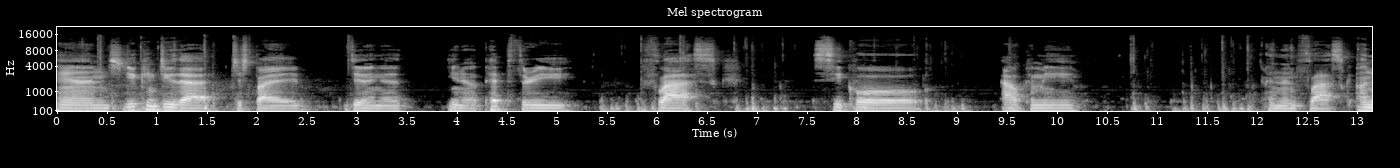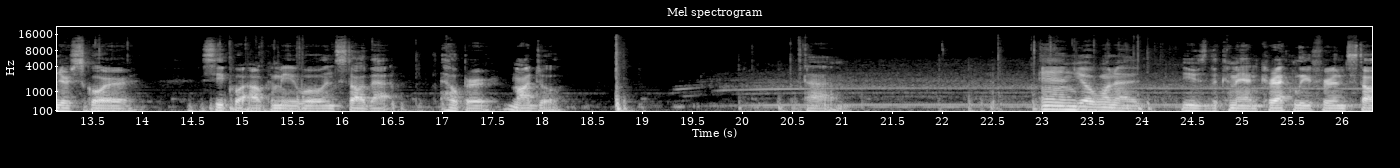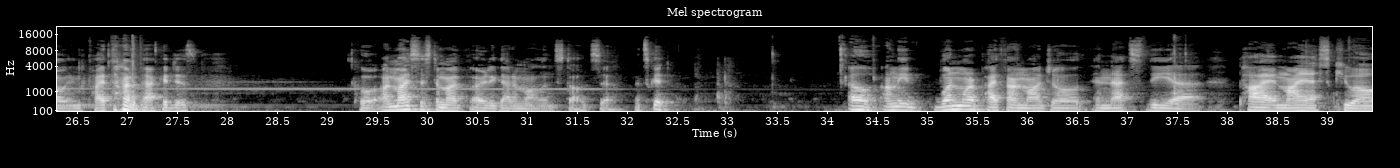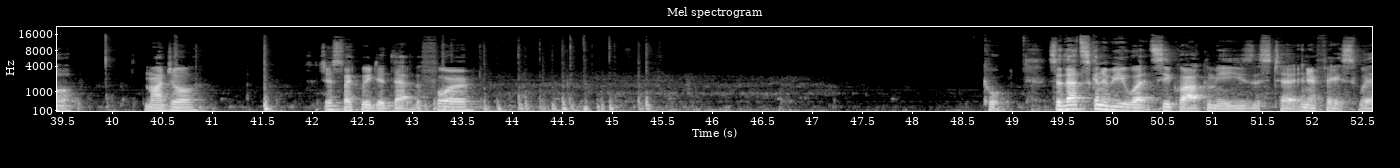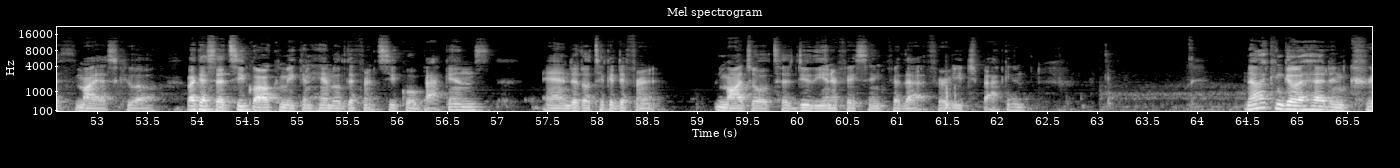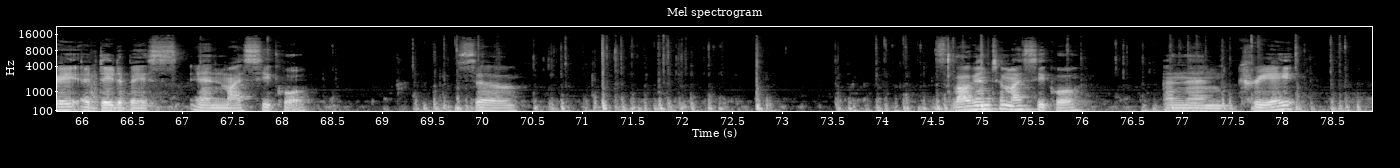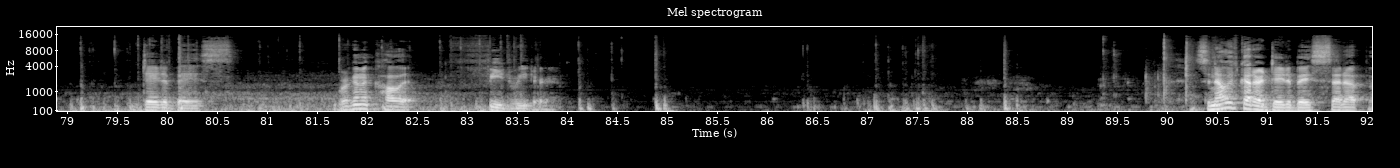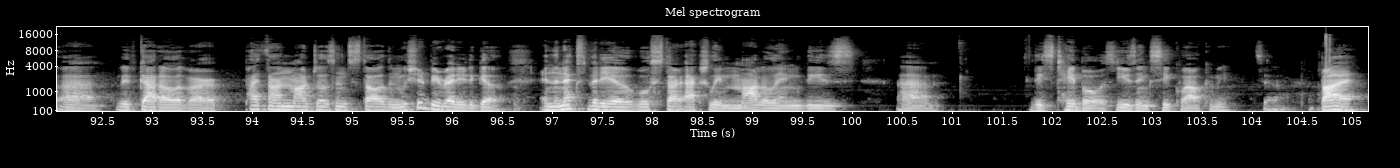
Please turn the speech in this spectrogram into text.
And you can do that just by doing a, you know, pip3 Flask SQL Alchemy and then Flask underscore SQLAlchemy will install that helper module. Um, and you'll want to use the command correctly for installing Python packages. Cool. On my system, I've already got them all installed, so that's good. Oh, I'll need one more Python module, and that's the uh, PyMySQL module. Just like we did that before, Cool. So that's going to be what SQLAlchemy uses to interface with MySQL. Like I said, SQLAlchemy can handle different SQL backends, and it'll take a different module to do the interfacing for that for each backend. Now I can go ahead and create a database in MySQL. So let's log into MySQL and then create database, we're going to call it feed reader. So now we've got our database set up, uh, we've got all of our Python modules installed, and we should be ready to go. In the next video, we'll start actually modeling these, uh, these tables using SQLAlchemy. So, bye!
